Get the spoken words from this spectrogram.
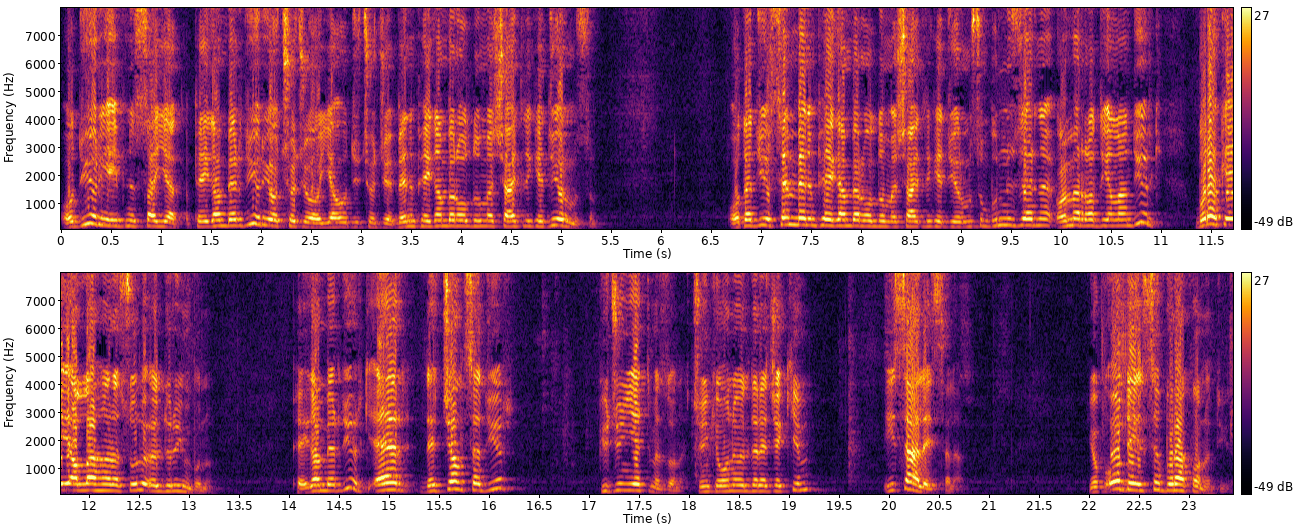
o diyor ya İbn Sayyad peygamber diyor ya o çocuğu o Yahudi çocuğu benim peygamber olduğuma şahitlik ediyor musun? O da diyor sen benim peygamber olduğuma şahitlik ediyor musun? Bunun üzerine Ömer radıyallahu anh diyor ki bırak ey Allah'ın Resulü öldüreyim bunu. Peygamber diyor ki eğer deccalsa diyor gücün yetmez ona. Çünkü onu öldürecek kim? İsa aleyhisselam. Yok o değilse bırak onu diyor.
